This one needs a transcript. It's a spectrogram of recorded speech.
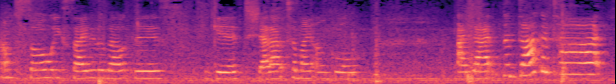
I'm so excited about this gift. Shout out to my uncle. I got the DockATot.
